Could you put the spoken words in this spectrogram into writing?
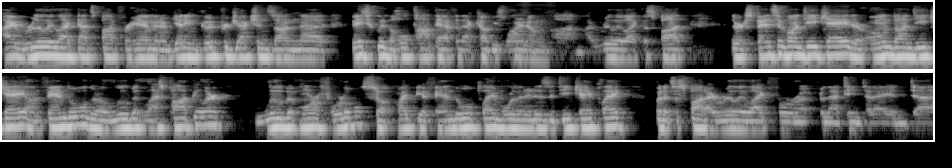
I really like that spot for him, and I'm getting good projections on uh, basically the whole top half of that Cubbies lineup. Mm-hmm. Um, I really like the spot. They're expensive on DK. They're owned on DK on FanDuel. They're a little bit less popular, a little bit more affordable. So it might be a FanDuel play more than it is a DK play. But it's a spot I really like for uh, for that team today. And uh,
